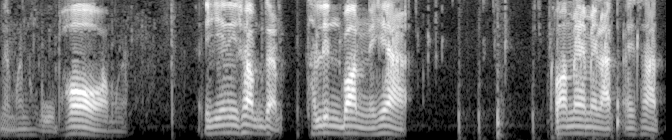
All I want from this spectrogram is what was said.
เนี่ยมันหูพ่อมึงอะไอ้เฮียนี่ชอบแบบทะลึ่นบอนไอ้เฮียพ่อแม่ไม่รักไอ้สัตว์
